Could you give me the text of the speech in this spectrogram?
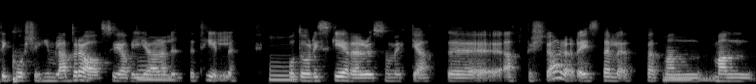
det går så himla bra så jag vill Mm. göra lite till. mm, Och då riskerar du så mycket att, eh, att förstöra det istället. För att man, Mm. man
